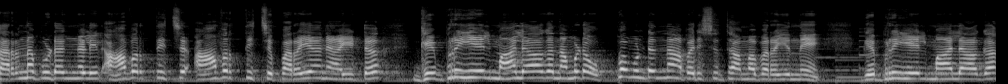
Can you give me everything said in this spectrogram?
കർണപുടങ്ങളിൽ ആവർത്തിച്ച് ആവർത്തിച്ച് പറയാനായിട്ട് ഗബ്രിയേൽ മാലാക നമ്മുടെ ഒപ്പമുണ്ടെന്നാ പരിശുദ്ധ അമ്മ പറയുന്നേ. ഗബ്രിയേൽ മാലാക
